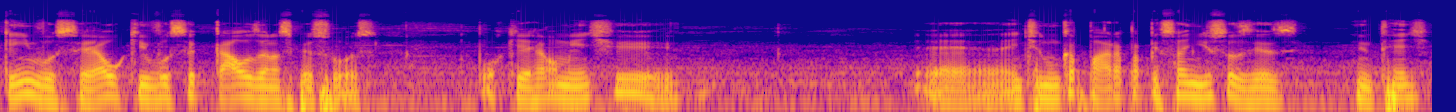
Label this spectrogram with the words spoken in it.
quem você é, o que você causa nas pessoas. Porque realmente é, a gente nunca para para pensar nisso às vezes, entende?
